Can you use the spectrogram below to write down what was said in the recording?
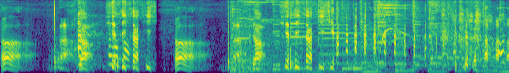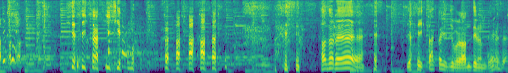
아, 야, 아. 야, 야, 이게. 야, 야, 이게 뭐. 사설해. 야이 딱딱해지면 안 되는데.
